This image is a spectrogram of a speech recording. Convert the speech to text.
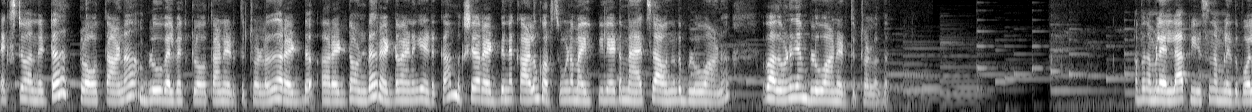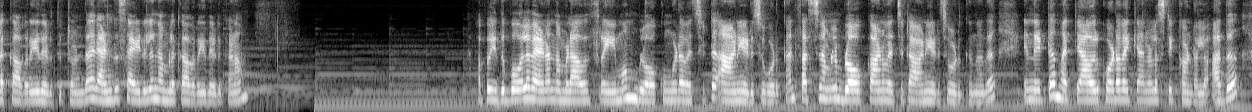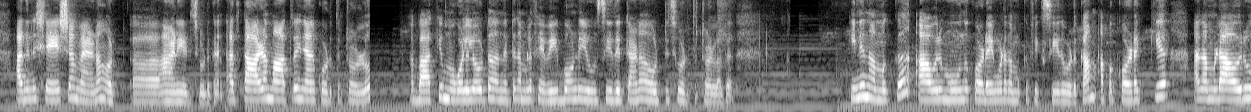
നെക്സ്റ്റ് വന്നിട്ട് ക്ലോത്ത് ആണ്. ബ്ലൂ വെൽവെറ്റ് ക്ലോത്ത് ആണ് എടുത്തിട്ടുള്ളത്. റെഡ് റെഡ് ഉണ്ട്. റെഡ് വേണമെങ്കിൽ എടുക്കാം. പക്ഷേ റെഡിനെക്കാളും കുറച്ചും കൂടെ മയിൽപ്പീലായിട്ട് മാച്ച് ആവുന്നത് ബ്ലൂ ആണ്. അപ്പോൾ അതുകൊണ്ട് ഞാൻ ബ്ലൂ ആണ് എടുത്തിട്ടുള്ളത്. അപ്പോൾ നമ്മൾ എല്ലാ പീസും നമ്മൾ ഇതുപോലെ കവർ ചെയ്തെടുത്തിട്ടുണ്ട്. രണ്ട് സൈഡിലും നമ്മൾ കവർ ചെയ്തെടുക്കണം. അപ്പോൾ ഇതുപോലെ വേണം നമ്മൾ ആ ഫ്രെയിമും ബ്ലോക്കും കൂടെ വെച്ചിട്ട് ആണി അടിച്ചു കൊടുക്കാൻ. ഫസ്റ്റ് നമ്മൾ ബ്ലോക്കാണ് വെച്ചിട്ട് ആണി അടിച്ചു കൊടുക്കുന്നത്. എന്നിട്ട് മറ്റേ ആ ഒരു കുട വയ്ക്കാനുള്ള സ്റ്റിക്ക് ഉണ്ടല്ലോ അത് അതിന് ശേഷം വേണം ആണി അടിച്ചു കൊടുക്കാൻ. അത് താഴെ മാത്രമേ ഞാൻ കൊടുത്തിട്ടുള്ളൂ. ബാക്കി മുകളിലോട്ട് വന്നിട്ട് നമ്മൾ ഫെവി ബോണ്ട് യൂസ് ചെയ്തിട്ടാണ് ഒട്ടിച്ചു കൊടുത്തിട്ടുള്ളത്. ഇനി നമുക്ക് ആ ഒരു മൂന്ന് കുടയും കൂടെ നമുക്ക് ഫിക്സ് ചെയ്ത് കൊടുക്കാം. അപ്പോൾ കുടയ്ക്ക് നമ്മുടെ ആ ഒരു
